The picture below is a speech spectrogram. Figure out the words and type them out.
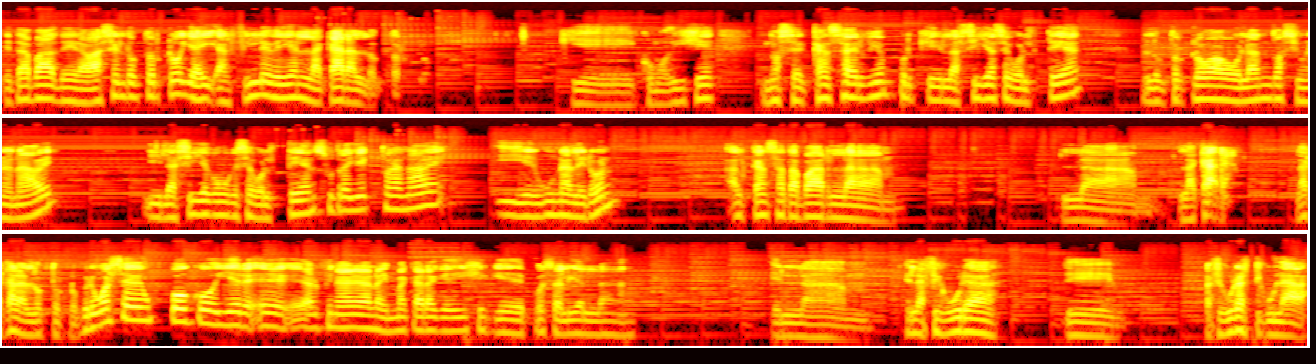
etapa de la base del Dr. Claw y ahí al fin le veían la cara al Dr. Claw que, como dije, no se alcanza a ver bien porque la silla se voltea. El Dr. Claw va volando hacia una nave y la silla como que se voltea en su trayecto a la nave y un alerón alcanza a tapar la, la, la cara. La cara del. Claw. Pero igual se ve un poco y al final era la misma cara que dije que después salía en la, en la, en la figura de... La figura articulada.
